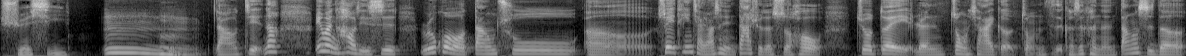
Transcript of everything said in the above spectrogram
学习。嗯，了解。那另外一个好奇是，如果当初呃，所以听起来像是你大学的时候就对人种下一个种子，可是可能当时的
